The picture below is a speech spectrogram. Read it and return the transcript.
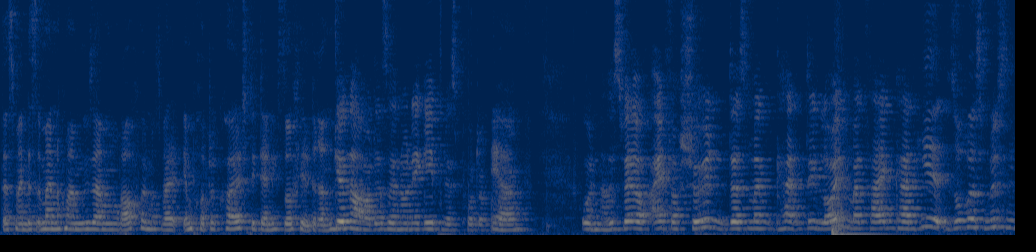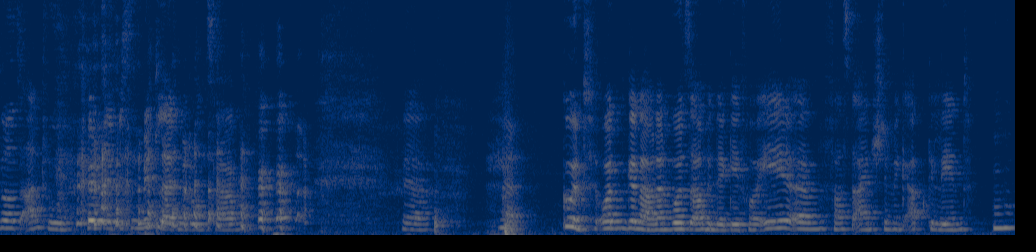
dass man das immer noch mal mühsam raufholen muss, weil im Protokoll steht ja nicht so viel drin. Genau, das ist ja nur ein Ergebnisprotokoll. Ja. Und genau. es wäre auch einfach schön, dass man kann, den Leuten mal zeigen kann, hier, sowas müssen wir uns antun. Können wir ein bisschen Mitleid mit uns haben. ja. Gut, und genau, dann wurde es auch in der GVE äh, fast einstimmig abgelehnt. Mhm.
